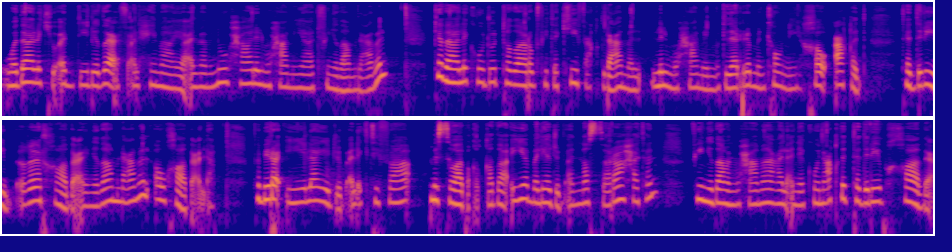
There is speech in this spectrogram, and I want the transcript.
وذلك يؤدي لضعف الحماية الممنوحة للمحاميات في نظام العمل. كذلك وجود تضارب في تكييف عقد العمل للمحامي المتدرب من كونه عقد تدريب غير خاضع لنظام العمل أو خاضع له. فبرأيي لا يجب الاكتفاء بالسوابق القضائية بل يجب النص صراحة في نظام المحاماة على أن يكون عقد التدريب خاضع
